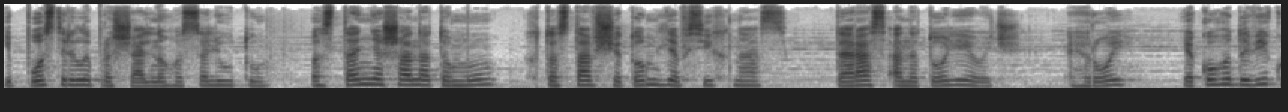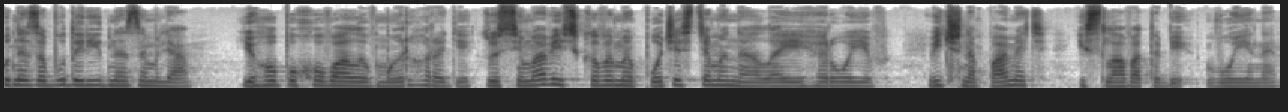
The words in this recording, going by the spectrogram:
і постріли прощального салюту. Остання шана тому, хто став щитом для всіх нас. Тарас Анатолійович, герой, якого до віку не забуде рідна земля. Його поховали в Миргороді з усіма військовими почестями на алеї героїв. Вічна пам'ять і слава тобі, воїне!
